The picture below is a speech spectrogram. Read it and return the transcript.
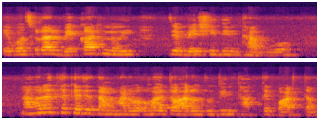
এবছর আর বেকার নই যে বেশি দিন থাকব। না হলে থেকে যেতাম আরও হয়তো আরও দুদিন থাকতে পারতাম।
